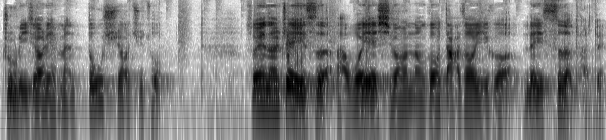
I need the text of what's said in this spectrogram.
助理教练们都需要去做。所以呢，这一次啊，我也希望能够打造一个类似的团队。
